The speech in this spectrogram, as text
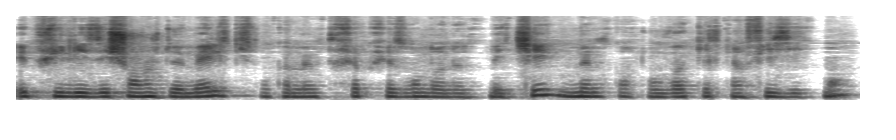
Et puis les échanges de mails qui sont quand même très présents dans notre métier, même quand on voit quelqu'un physiquement.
